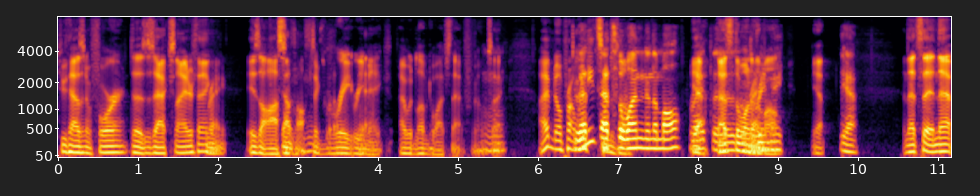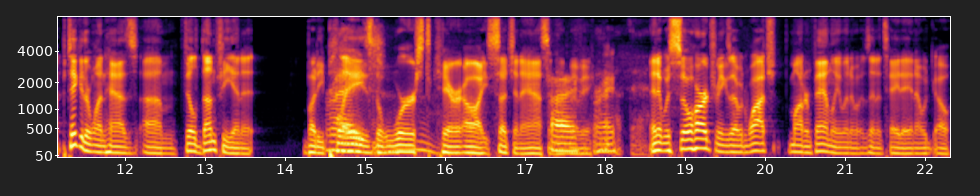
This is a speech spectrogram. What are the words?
2004, the Zack Snyder thing, Right. is awesome. That was It's a great Yeah. remake. I would love to watch that for film Mhm. I have no problem. That- we need that's the one in the mall, Yeah, right? that's the one in the mall. Yep. Yeah. And that's the, and that particular one has um, Phil Dunphy in it, but he Right. plays the worst character. Oh, he's such an ass in that Right, movie. right. And it was so hard for me because I would watch Modern Family when it was in its heyday, and I would go,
